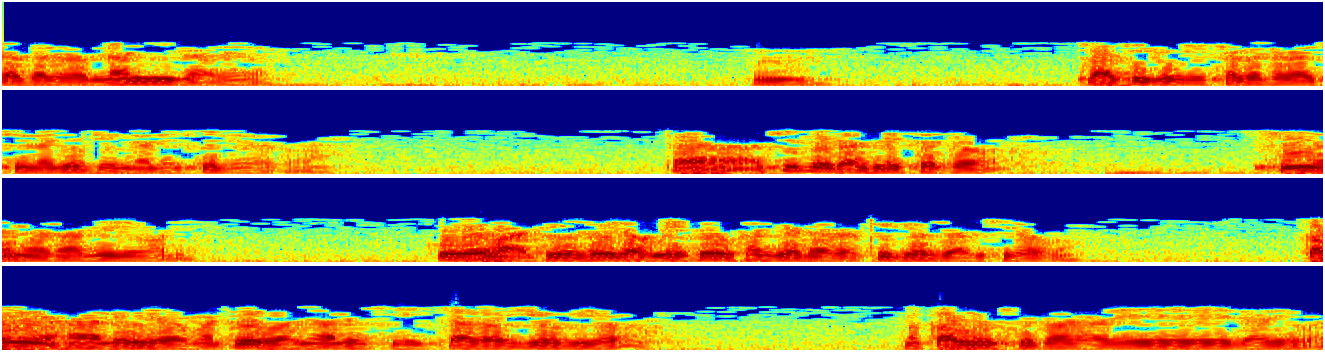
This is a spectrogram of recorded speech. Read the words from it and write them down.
တဲ့ခါကျတော့နန်းကြီးလာတယ်ဟွန်းကြားကြည့်လို့ထက်ကတကရှင်းလာရုပ်တည်နေတယ်ဖြစ်နေတော့ဒါအရှိတ်ကနှိမ့်ဆက်တော့ရှင်းရမှာဒါလေးရောလေကိုယ်ကအတူဆိုးကြောင့်နေဆိုးခံခဲ့တာတော့သူပြောကြမရှိတော့ဘူးကောင်းတဲ့ဟာလေးရောမတွေ့ပါများလို့ရှိရင်ကြာတော့ရိုးပြီးတော့ မကောင်းလို့ဖြစ်သွားတာလေဒါတွေပါ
